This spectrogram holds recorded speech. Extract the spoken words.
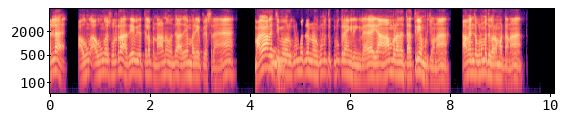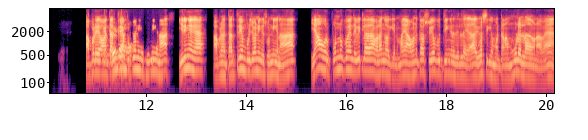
அல்ல அவங்க அவங்க சொல்ற அதே விதத்துல இப்ப நானும் வந்து அதே மாதிரியே பேசுறேன். மகாலட்சுமி ஒரு குடும்பத்துல இன்னொரு குடும்பத்துக்கு கொடுக்குறாங்கிறீங்களே ஏன் ஆம்பளை வந்து தத்திரியம் முடிச்சோனா அவன் இந்த குடும்பத்துக்கு வரமாட்டானா? அப்படி அவன் தத்திரியம் பிடிச்சோம் நீங்க சொன்னீங்கன்னா இருங்கங்க அப்படி அவன் தத்திரியம் பிடிச்சோம் நீங்க சொன்னீங்கன்னா ஏன் ஒரு பொண்ணு போய் இந்த வீட்டுல தான் விளங்க வைக்கணுமா? அவனுக்கா சுய புத்திங்கிறது இல்லையா? யோசிக்க மாட்டானா? மூளை இல்லாதவன் அவன்?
